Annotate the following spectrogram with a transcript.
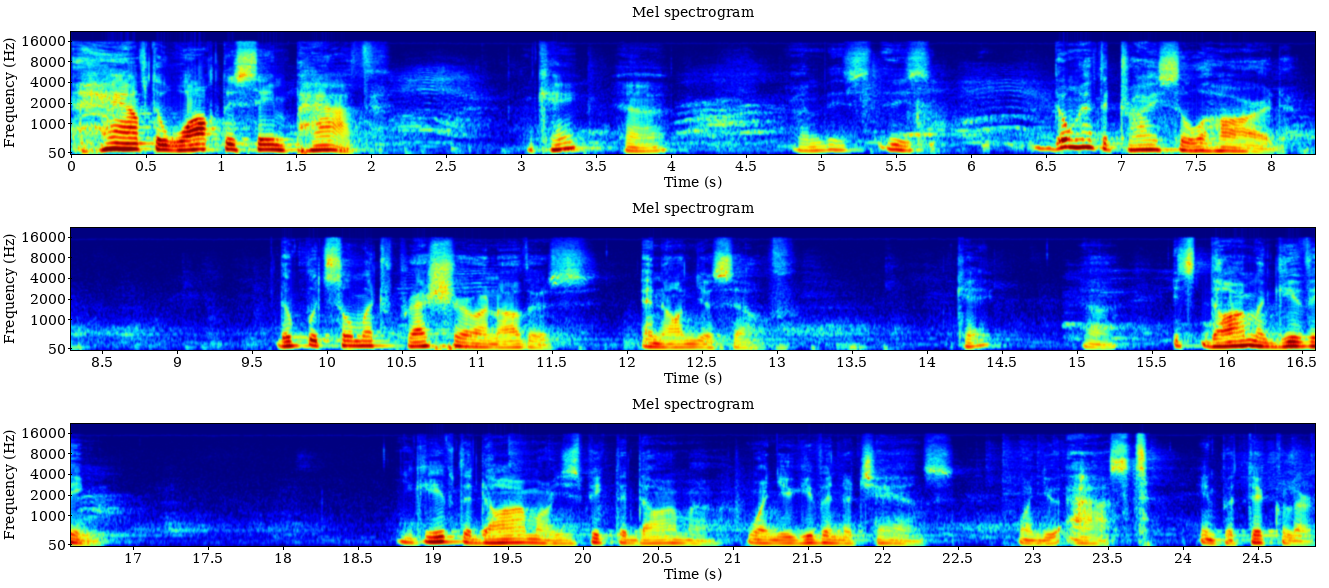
have to walk the same path. Okay? Uh, and this, this, don't have to try so hard. Don't put so much pressure on others and on yourself. Okay? Uh, it's Dharma giving. You give the Dharma, you speak the Dharma when you're given a chance, when you asked in particular.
